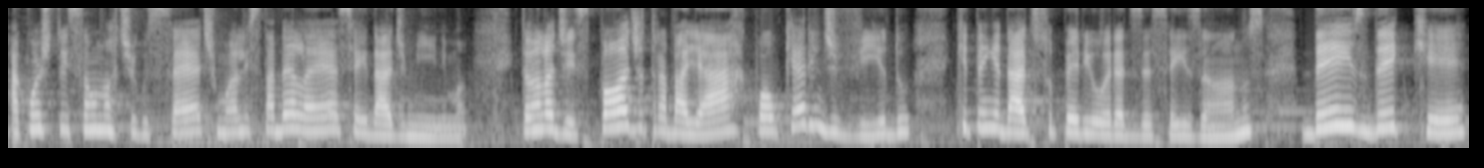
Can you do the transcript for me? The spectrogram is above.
a Constituição, no artigo 7 ela estabelece a idade mínima. Então, ela diz, pode trabalhar qualquer indivíduo que tenha idade superior a 16 anos, desde que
